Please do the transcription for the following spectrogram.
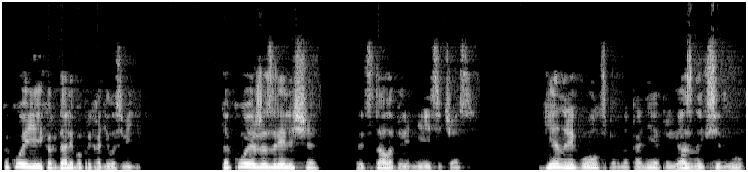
какое ей когда-либо приходилось видеть. Такое же зрелище предстало перед ней сейчас. Генри Голдспер на коне, привязанный к седлу,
